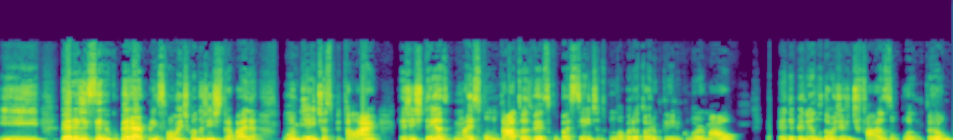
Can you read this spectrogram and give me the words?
e ver ele se recuperar, principalmente quando a gente trabalha no ambiente hospitalar, que a gente tem mais contato, às vezes, com o paciente do que um laboratório clínico normal, é, dependendo de onde a gente faz o plantão,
